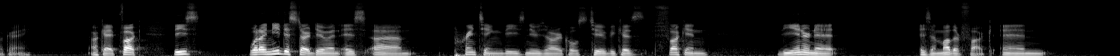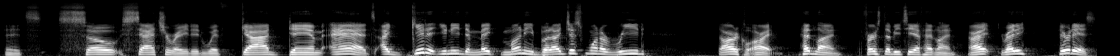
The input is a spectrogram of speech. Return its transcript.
Okay. Okay fuck. These what I need to start doing is um, printing these news articles too, because fucking the internet is a motherfuck, and it's so saturated with goddamn ads. I get it, you need to make money, but I just want to read the article. All right, headline. First WTF headline. All right, you ready? Here it is.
